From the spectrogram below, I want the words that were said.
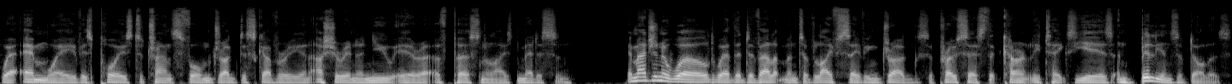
where M-Wave is poised to transform drug discovery and usher in a new era of personalized medicine. Imagine a world where the development of life-saving drugs, a process that currently takes years and billions of dollars,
